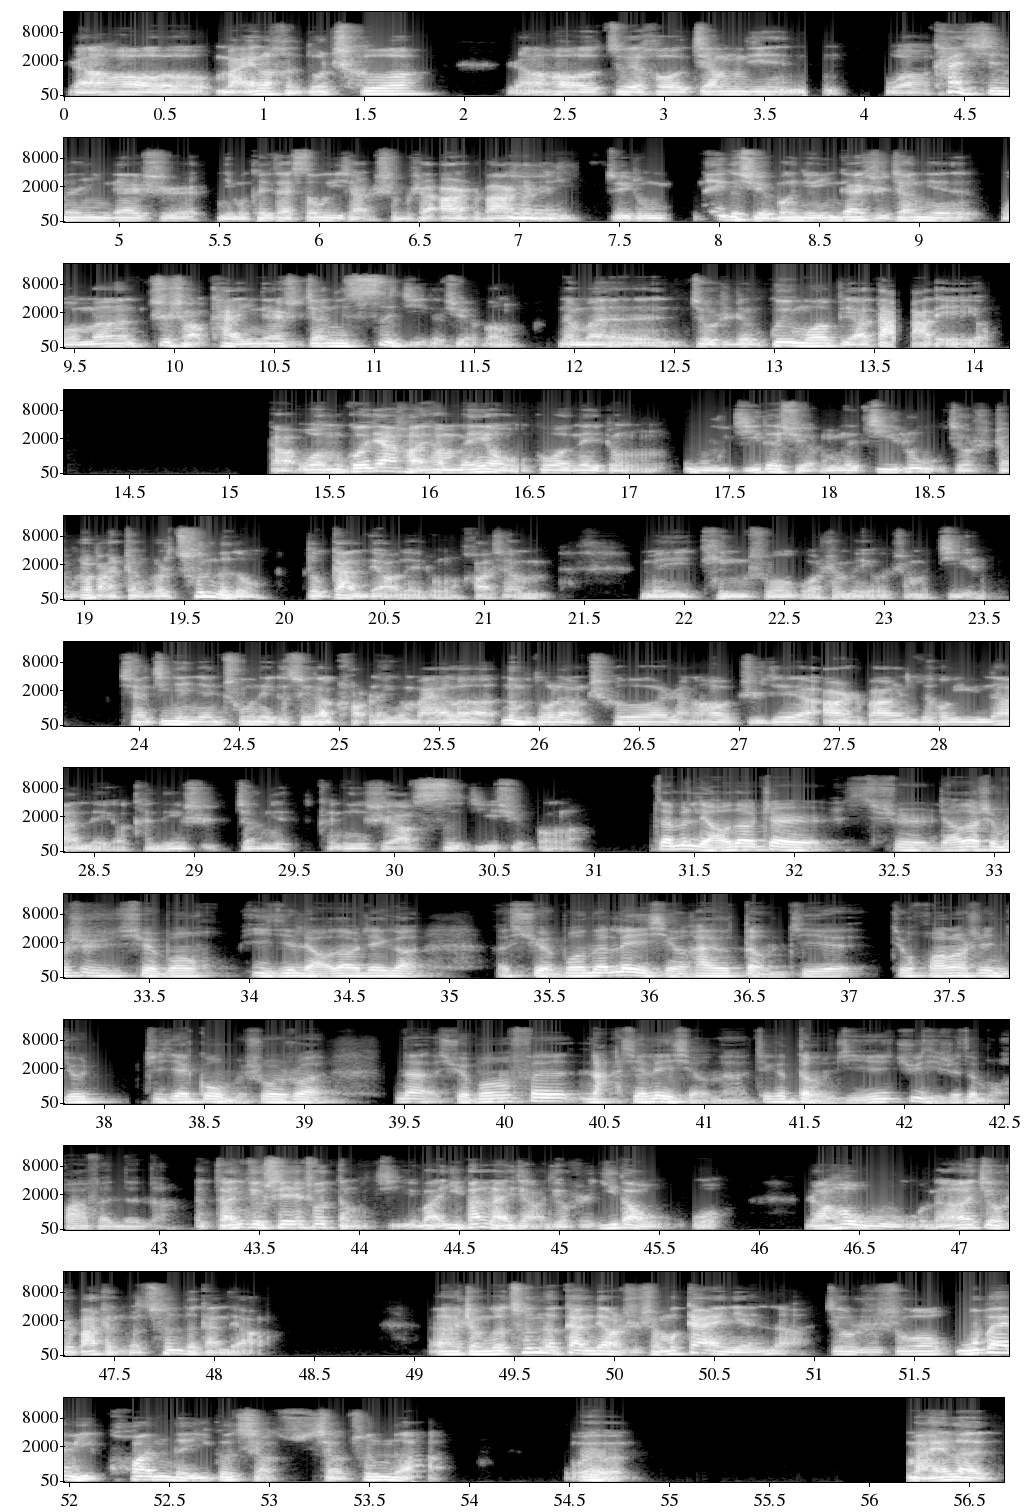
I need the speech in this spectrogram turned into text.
然后埋了很多车，然后最后将近我看新闻应该是你们可以再搜一下，是不是二十八个人嗯最终那个雪崩就应该是将近我们至少看应该是将近四级的雪崩，那么就是这规模比较大的也有。啊，我们国家好像没有过那种五级的雪崩的记录，就是整个把整个村子都都干掉那种，好像没听说过什么有什么记录。像今年年初那个隧道口那个埋了那么多辆车，然后直接二十八人最后遇难那个，肯定是将近肯定是要四级雪崩了。咱们聊到这儿是聊到什么是雪崩，以及聊到这个呃雪崩的类型还有等级。就黄老师，你就直接跟我们说说，那雪崩分哪些类型呢？这个等级具体是怎么划分的呢？咱就先说等级吧，一般来讲就是一到五，然后五呢就是把整个村子干掉了。呃，整个村子干掉是什么概念呢？就是说五百米宽的一个小小村子，呃，嗯埋了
